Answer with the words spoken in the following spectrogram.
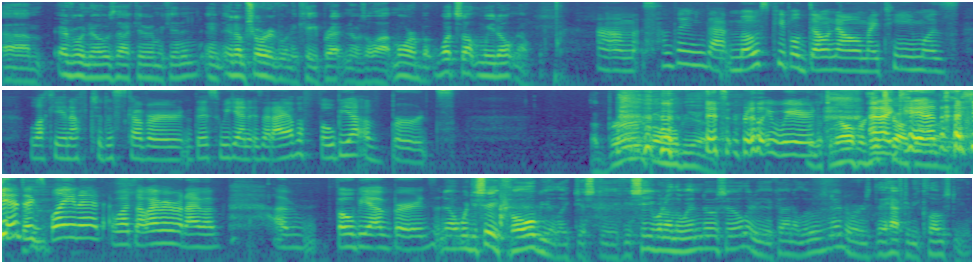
Um, everyone knows that, Karen MacKinnon, and, and I'm sure everyone in Cape Breton knows a lot more. But what's something we don't know? Um, something that most people don't know, my team was lucky enough to discover this weekend, is that I have a phobia of birds. A bird phobia. It's really weird. Some Alfred and I can't. I can't explain it whatsoever, but I have a, a phobia of birds. Now, when you say phobia, like just uh, if you see one on the windowsill, are you kind of losing it, or they have to be close to you?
